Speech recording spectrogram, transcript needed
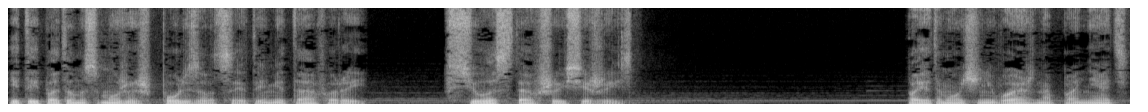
и ты потом сможешь пользоваться этой метафорой всю оставшуюся жизнь. Поэтому очень важно понять,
